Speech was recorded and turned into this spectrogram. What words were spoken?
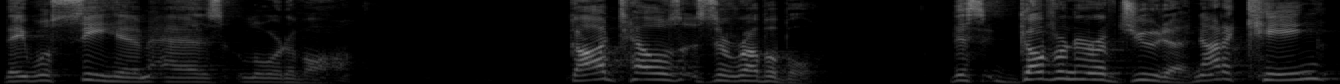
They will see him as Lord of all. God tells Zerubbabel, this governor of Judah, not a king,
